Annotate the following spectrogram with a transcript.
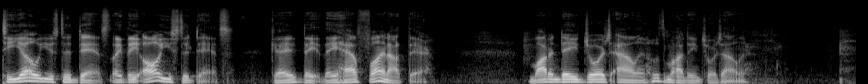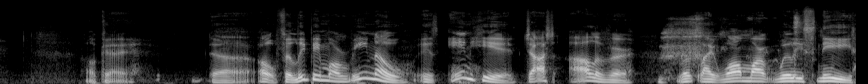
T.O. used to dance. Like they all used to dance. Okay. They they have fun out there. Modern day George Allen. Who's modern day George Allen? Okay. Uh, oh, Felipe Moreno is in here. Josh Oliver. Look like Walmart Willie Snead.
